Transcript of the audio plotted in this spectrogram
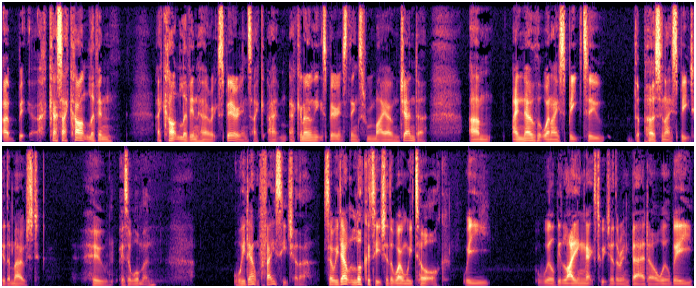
I guess I can't live in. I can't live in her experience. I, I, I can only experience things from my own gender. Um, I know that when I speak to the person I speak to the most, who is a woman, we don't face each other. So we don't look at each other when we talk. We will be lying next to each other in bed, or we'll be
